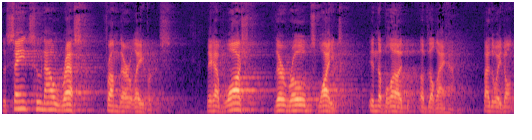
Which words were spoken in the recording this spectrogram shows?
the saints who now rest from their labors. They have washed their robes white in the blood of the Lamb. By the way, don't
